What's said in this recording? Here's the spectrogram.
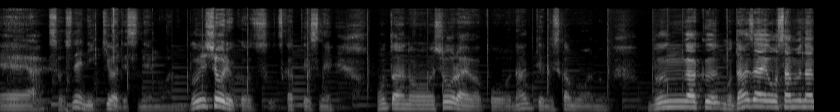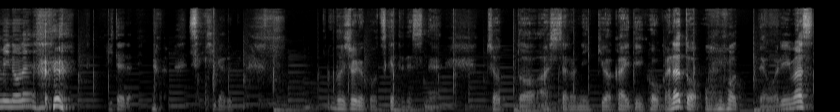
えー、そうですね。日記はですねもうあの文章力を使ってですね本当あの将来はこう何て言うんですかもうあの文学もう太宰治並みのね 痛い痛いなんか咳が出た。文章力をつけてですね、ちょっと明日の日記は書いていこうかなと 思っております。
